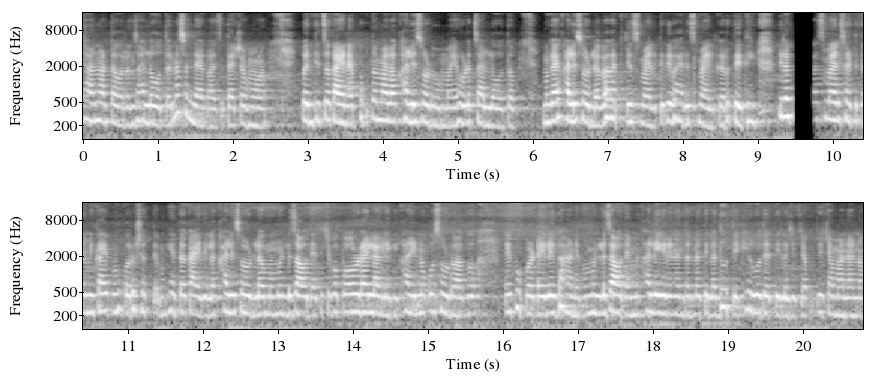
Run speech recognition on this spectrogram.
छान वातावरण झालं होतं ना संध्याकाळचं त्याच्यामुळं. पण तिचं काय नाही फक्त मला खाली सोड मम्मा एवढं चाललं होतं. मग काय खाली सोडलं? बघा तिची स्माईल किती भारी स्माईल करते ती. तिला स्माईलसाठी तर मी काय पण करू शकते. मग हे तर काय तिला खाली सोडलं मग म्हटलं जाऊ द्या. तिचे पप्पा ओरडायला लागले की खाली नको सोडू अगं. ते फुपटायले घाणे पण म्हटलं जाऊ द्या. मी खाली गेल्यानंतर ना तिला धुते खेळू द्या तिला जिच्या तिच्या मनानं.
